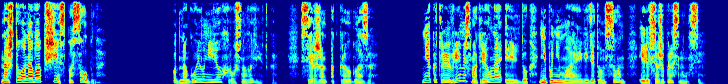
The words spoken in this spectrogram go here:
на что она вообще способна. Под ногой у нее хрустнула ветка. Сержан открыл глаза. Некоторое время смотрел на Эльду, не понимая, видит он сон или все же проснулся.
